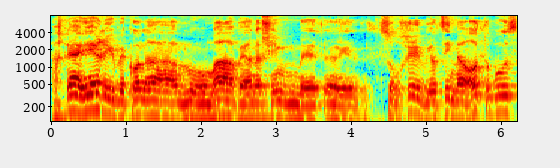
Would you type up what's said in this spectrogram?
אחרי הירי וכל המהומה ואנשים אה, צורכים ויוצאים מהאוטובוס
